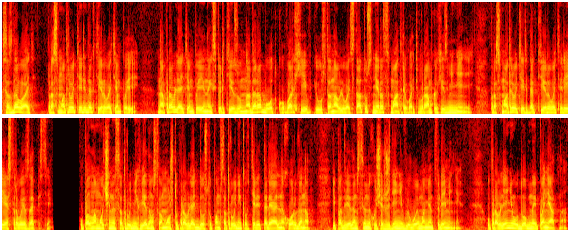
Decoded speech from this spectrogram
создавать, просматривать и редактировать МПИ, направлять МПИ на экспертизу на доработку, в архив и устанавливать статус «Не рассматривать» в рамках изменений, просматривать и редактировать реестровые записи. Уполномоченный сотрудник ведомства может управлять доступом сотрудников территориальных органов и подведомственных учреждений в любой момент времени. Управление удобно и понятно.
